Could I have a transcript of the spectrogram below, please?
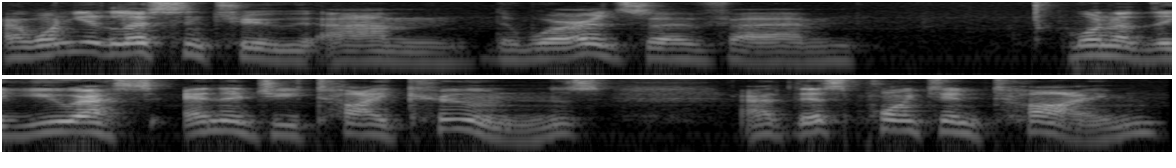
I want you to listen to um, the words of um, one of the U.S. energy tycoons at this point in time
